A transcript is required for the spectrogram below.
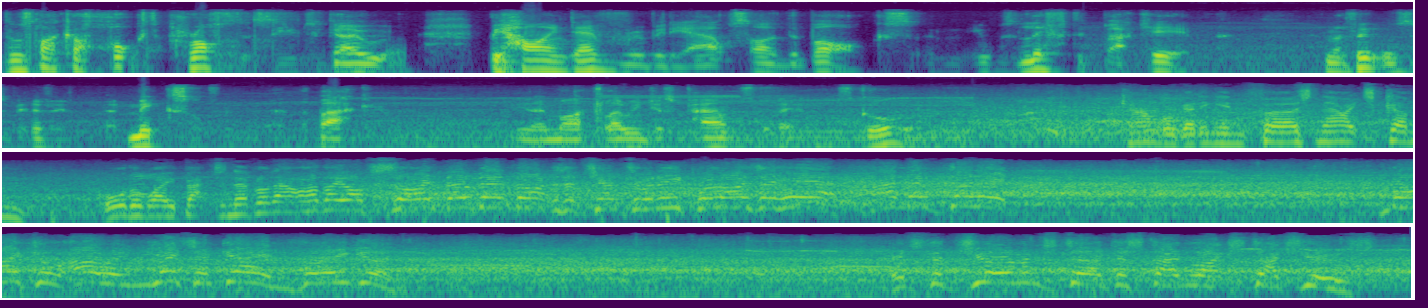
there was like a hooked cross that seemed to go behind everybody outside the box, and it was lifted back in. And I think there was a bit of a, a mix-up at the back. You know, Michael Owen just pounced with it and scored. Campbell getting in first. Now it's come all the way back to Neville. Now are they offside? No, they're not. There's a chance of an equaliser here, and they've done it. Michael Owen yet again for England. It's the Germans' turn to stand like statues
